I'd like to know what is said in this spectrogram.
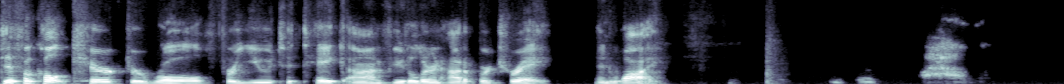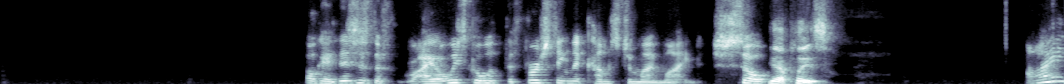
difficult character role for you to take on, for you to learn how to portray, and why? Okay, this is the I always go with the first thing that comes to my mind. So Yeah, please. I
